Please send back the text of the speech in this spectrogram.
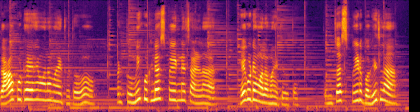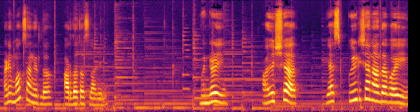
गाव कुठे आहे हे मला माहीत होतं हो पण तुम्ही कुठल्या स्पीडने चालणार हे कुठे मला माहिती होतं. तुमचा स्पीड बघितला आणि मग सांगितलं अर्धा तास लागेल. मंडळी आयुष्यात या स्पीडच्या नादापायी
